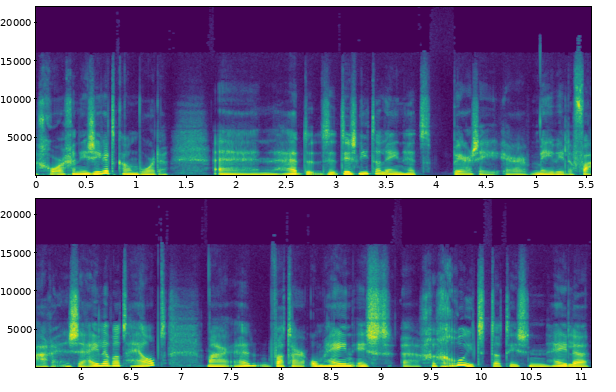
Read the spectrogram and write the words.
georganiseerd kan worden. En het is niet alleen het per se er mee willen varen en zeilen wat helpt. Maar hè, wat daar omheen is uh, gegroeid, dat is een hele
